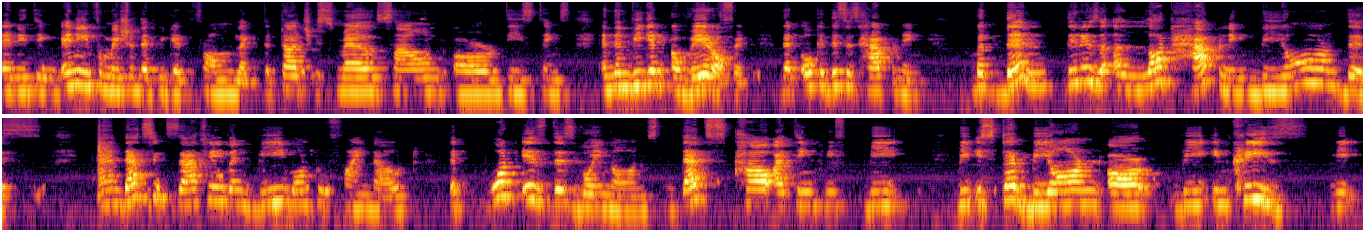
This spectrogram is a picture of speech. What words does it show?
anything any information that we get from like the touch smell sound or these things. And then we get aware of it that okay this is happening but then there is a lot happening beyond this. And that's exactly when we want to find out that what is this going on. That's how i think we we we step beyond or we increase we,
